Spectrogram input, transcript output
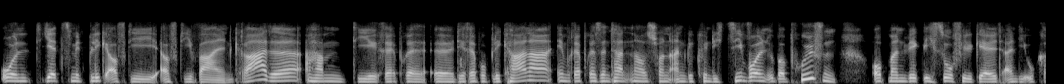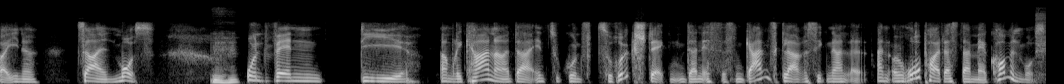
Und jetzt mit Blick auf die, auf die Wahlen gerade haben die, Reprä, äh, die Republikaner im Repräsentantenhaus schon angekündigt, sie wollen überprüfen, ob man wirklich so viel Geld an die Ukraine zahlen muss. Mhm. Und wenn die Amerikaner da in Zukunft zurückstecken, dann ist das ein ganz klares Signal an Europa, dass da mehr kommen muss.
